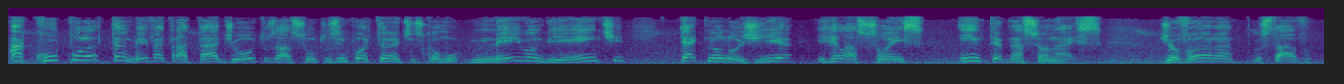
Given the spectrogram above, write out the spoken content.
A cúpula também vai tratar de outros assuntos importantes, como meio ambiente, tecnologia e relações internacionais. Giovana, Gustavo.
